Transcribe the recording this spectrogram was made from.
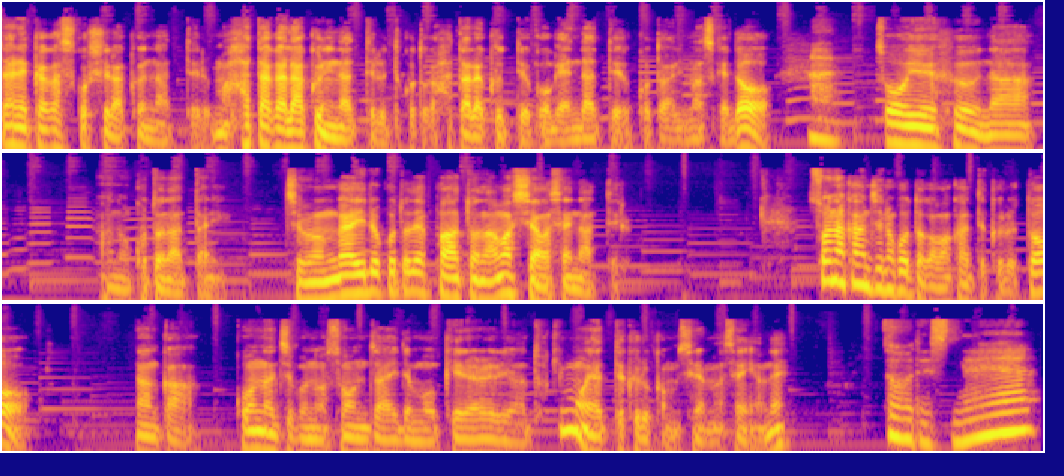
誰かが少し楽になってるまあ旗が楽になってるってことが働くっていう語源だっていうことはありますけどはいそういうふうなあのことだったり自分がいることでパートナーは幸せになってるそんな感じのことが分かってくるとなんかこんな自分の存在でも受け入れられるような時もやってくるかもしれませんよね。そうですね。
